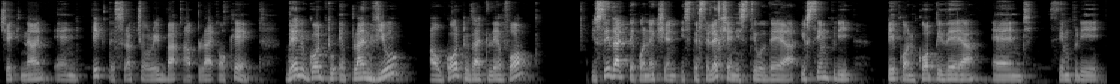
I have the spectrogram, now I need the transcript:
check none, and pick the structural rebar, apply OK. Then go to a plan view. I'll go to that level you see that the connection is the selection is still there. You simply pick on copy there and simply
